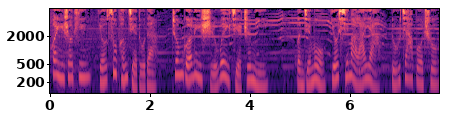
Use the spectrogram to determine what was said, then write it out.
欢迎收听由苏鹏解读的《中国历史未解之谜》，本节目由喜马拉雅独家播出。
